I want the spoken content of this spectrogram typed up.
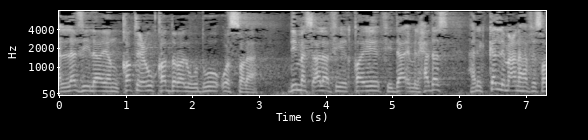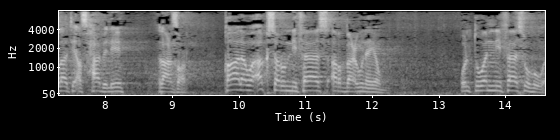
الذي لا ينقطع قدر الوضوء والصلاة. دي مسألة في قي في دائم الحدث. هنتكلم عنها في صلاة أصحاب الإيه؟ الأعذار. قال وأكثر النفاس أربعون يوم. قلت والنفاس هو.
